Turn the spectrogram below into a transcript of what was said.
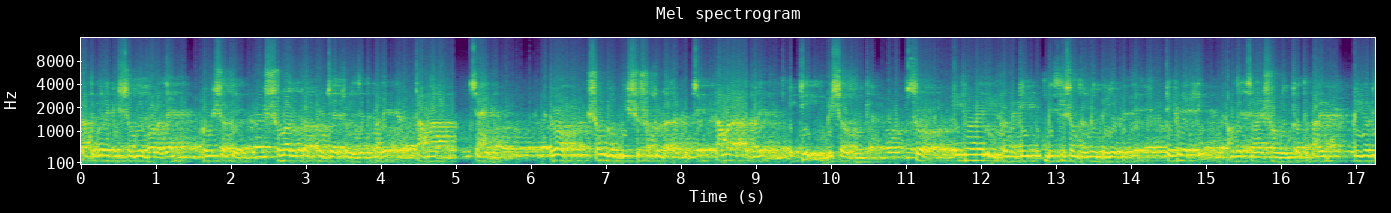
তাতে করে নিঃসন্দেহে বলা যায় ভবিষ্যতে সোনার উপর পর্যায়ে চলে যেতে পারে তামার চাহিদা। এবং সমগ্র বিশ্ব সচল রাখার ক্ষেত্রে তামা রাখতে পারে একটি বিশাল ভূমিকা। সো এই ধরনের ইনফরমেটিভ বিশ্লেষণ ধর্মী ভিডিও পেতে ডেফিনেটলি আমাদের চ্যানেল সংযুক্ত হতে পারেন। ভিডিওটি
